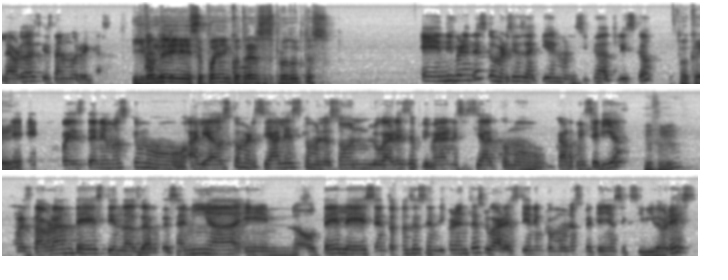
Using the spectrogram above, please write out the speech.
la verdad es que están muy ricas. ¿Y Así dónde se pueden encontrar esos productos? En diferentes comercios de aquí del municipio de Atlisco, Ok. eh, pues tenemos como aliados comerciales, como lo son lugares de primera necesidad como carnicería, Ujú. restaurantes, tiendas de artesanía, en hoteles. Entonces, en diferentes lugares tienen como unos pequeños exhibidores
